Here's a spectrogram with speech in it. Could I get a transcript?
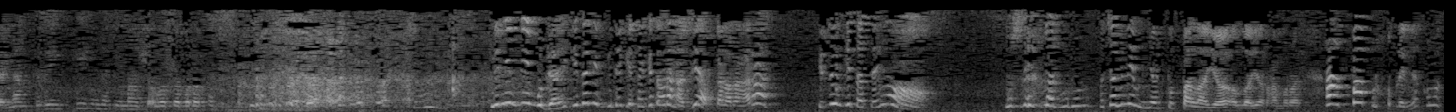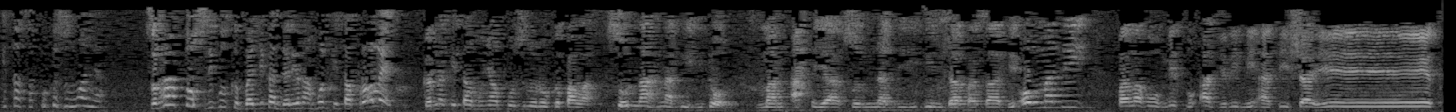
Dengan keringking lagi, Masya Allah, ini, ini budaya kita, ini kita, kita, kita orang Asia, bukan orang Arab. Itu yang kita tengok. Muslim kan macam ini menyentuh kepala ya Allah ya Rahman Apa problemnya kalau kita sapu ke semuanya? Seratus ribu kebajikan dari rambut kita peroleh. Karena kita menyapu seluruh kepala. Sunnah Nabi hidup. Man ahya sunnati inda fasadi ummati. Falahu mitlu ajri mi'ati syahid.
